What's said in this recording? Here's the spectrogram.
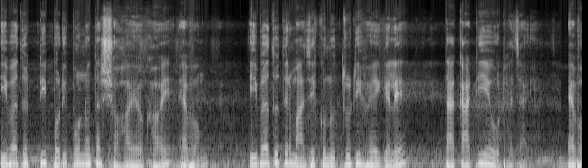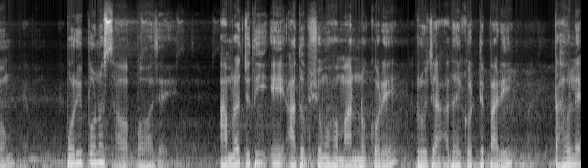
ইবাদতটি পরিপূর্ণতার সহায়ক হয় এবং ইবাদতের মাঝে কোনো ত্রুটি হয়ে গেলে তা কাটিয়ে ওঠা যায় এবং পরিপূর্ণ সওয়াব পাওয়া যায়। আমরা যদি এই আদবসমূহ মান্য করে রোজা আদায় করতে পারি, তাহলে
